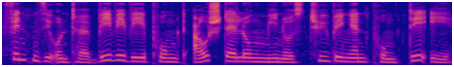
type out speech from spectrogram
finden Sie unter www.ausstellung-tübingen.de.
